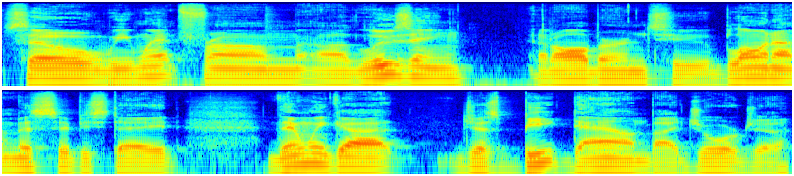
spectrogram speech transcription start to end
So we went from uh, losing at Auburn to blowing out Mississippi State. Then we got just beat down by Georgia.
